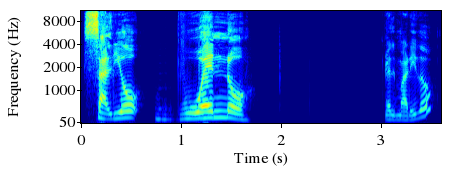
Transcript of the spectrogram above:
salió bueno el marido?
